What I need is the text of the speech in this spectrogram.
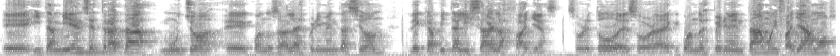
Eh, y también se trata mucho, eh, cuando se habla de experimentación, de capitalizar las fallas. Sobre todo eso, ¿verdad? De que cuando experimentamos y fallamos,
